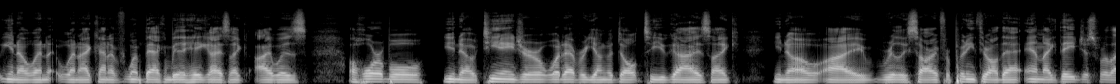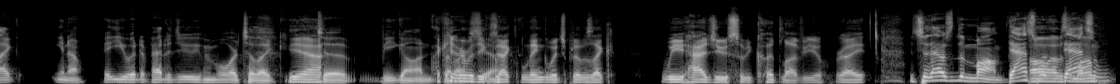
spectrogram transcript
you know when when i kind of went back and be like hey guys like i was a horrible you know teenager or whatever young adult to you guys like you know i really sorry for putting through all that and like they just were like you know you would have had to do even more to like Yeah. to be gone I can't remember us, the yeah. exact language, but it was like we had you so we could love you, right? So that was the mom. That's Oh, what. that that's mom?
